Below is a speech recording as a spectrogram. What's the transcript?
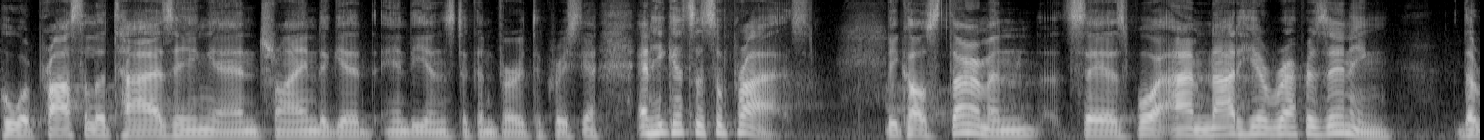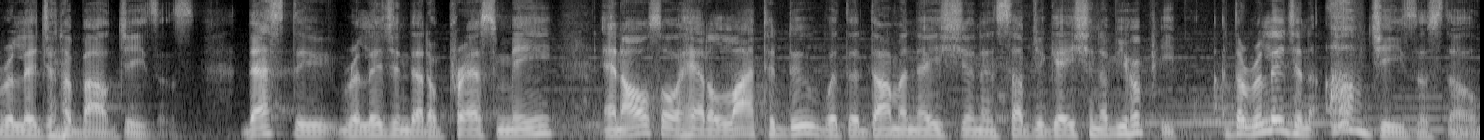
who were proselytizing and trying to get Indians to convert to Christianity. And he gets a surprise because Thurman says, Boy, I'm not here representing the religion about Jesus. That's the religion that oppressed me and also had a lot to do with the domination and subjugation of your people. The religion of Jesus, though,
